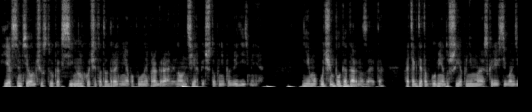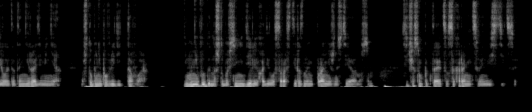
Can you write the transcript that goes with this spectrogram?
Я всем телом чувствую, как сильно он хочет отодрать меня по полной программе, но он терпит, чтобы не повредить меня. Я ему очень благодарна за это, хотя где-то в глубине души я понимаю, скорее всего, он делает это не ради меня, а чтобы не повредить товар. Ему невыгодно, чтобы всю неделю я ходила с растиранными промежностью и анусом. Сейчас он пытается сохранить свои инвестиции,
